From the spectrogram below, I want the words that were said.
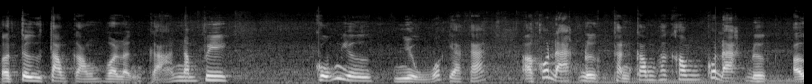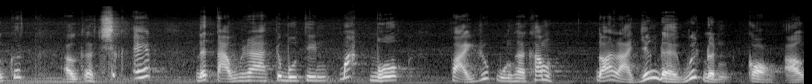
và từ Tàu Cộng và lẫn cả Nam Phi cũng như nhiều quốc gia khác. À, có đạt được thành công hay không có đạt được ở cái ở cái sức ép để tạo ra cho Putin bắt buộc phải rút quân hay không đó là vấn đề quyết định còn ở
